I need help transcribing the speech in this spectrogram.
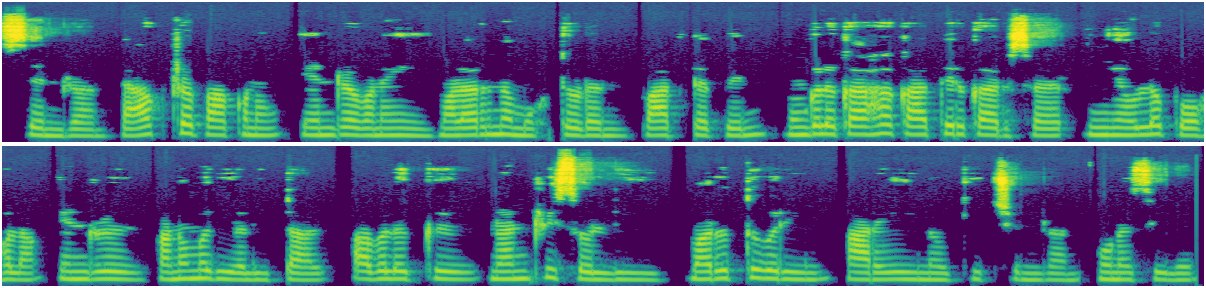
சென்றான். டாக்டரை பார்க்கணும் என்றவனை மலர்ந்த முகத்துடன் பார்த்த பெண் உங்களுக்காக காத்திருக்காரு சார் நீங்க உள்ள போகலாம் என்று அனுமதி அளித்தாள். அவளுக்கு நன்றி சொல்லி மருத்துவரின் அறையை நோக்கி சென்றான். குணசீலன்.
